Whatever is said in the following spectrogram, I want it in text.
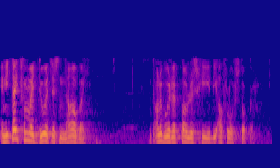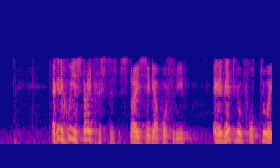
en die tyd van my dood is naby. Met ander woorde Paulus gee die aflofstokke. Ek het die goeie stryd gestry sê die apostel hier. Ek het die wedloop voltooi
